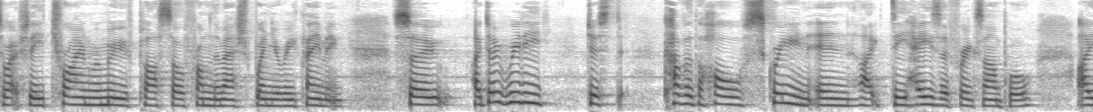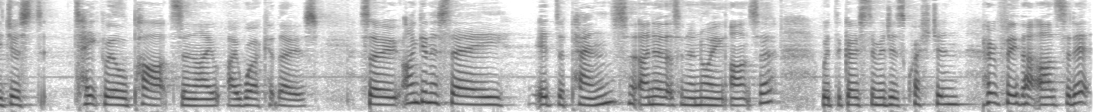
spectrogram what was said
to actually try and remove plastisol from the mesh when you're reclaiming. So I don't really just cover the whole screen in like dehazer, for example. I just take little parts and I, I work at those. So I'm going to say it depends. I know that's an annoying answer, with the ghost images question. Hopefully that answered it.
